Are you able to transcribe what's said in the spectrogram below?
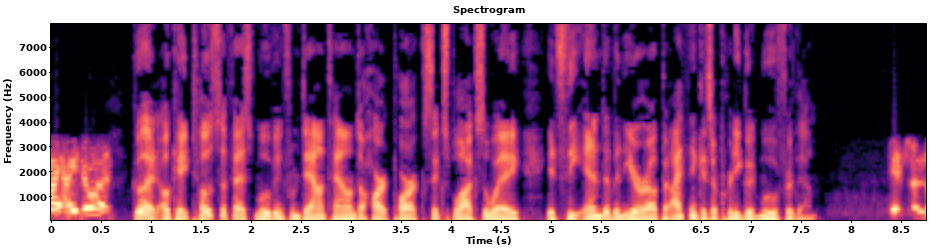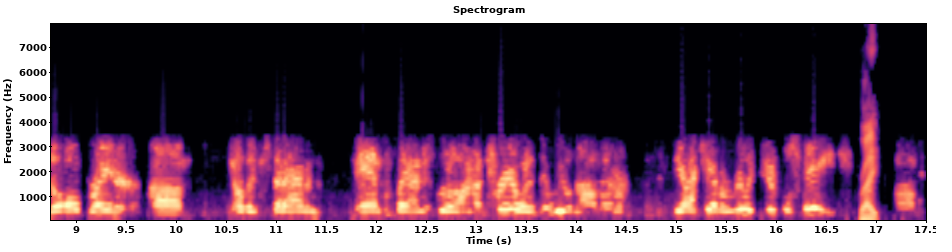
Hi, how you doing? Good. Okay, Tosafest moving from downtown to Hart Park, six blocks away. It's the end of an era, but I think it's a pretty good move for them. It's a no-brainer. Um, you know, instead of having bands play on this little on a trailer that they wheel down there, they actually have a really beautiful stage. Right. Um,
